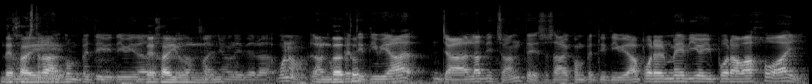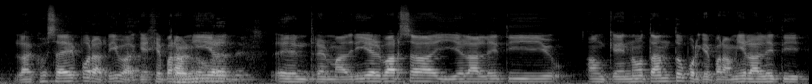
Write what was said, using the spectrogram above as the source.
deja ahí, la competitividad deja de ahí la un- española y de la... Bueno, la dato. competitividad ya lo has dicho antes, o sea, competitividad por el medio y por abajo hay. La cosa es por arriba, que es que para Claro. mí el- entre el Madrid, el Barça y el Atleti, aunque no tanto, porque para mí el Atleti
